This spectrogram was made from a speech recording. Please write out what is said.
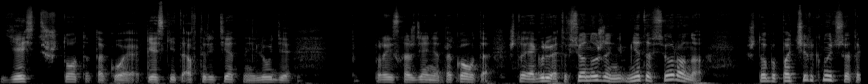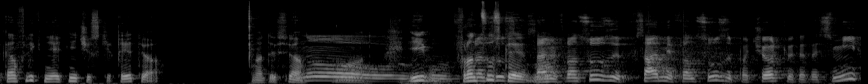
есть что-то такое, есть какие-то авторитетные люди происхождения такого-то. Что я говорю, это все нужно, мне это все равно, чтобы подчеркнуть, что это конфликт не этнический, Вот и все. Ну, И ну, французская- француз- сами ну. французы, сами французы подчеркивают это СМИ.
